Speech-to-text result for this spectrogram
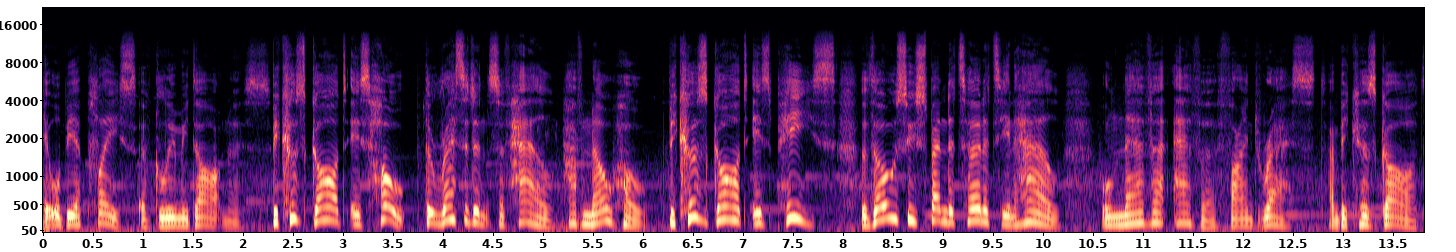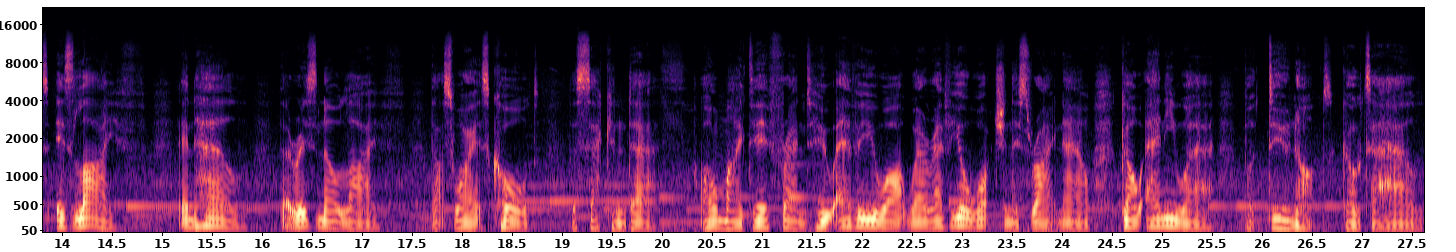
it will be a place of gloomy darkness. Because God is hope, the residents of hell have no hope. Because God is peace, those who spend eternity in hell will never ever find rest. And because God is life, in hell there is no life. That's why it's called the second death. Oh, my dear friend, whoever you are, wherever you're watching this right now, go anywhere, but do not go to hell.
